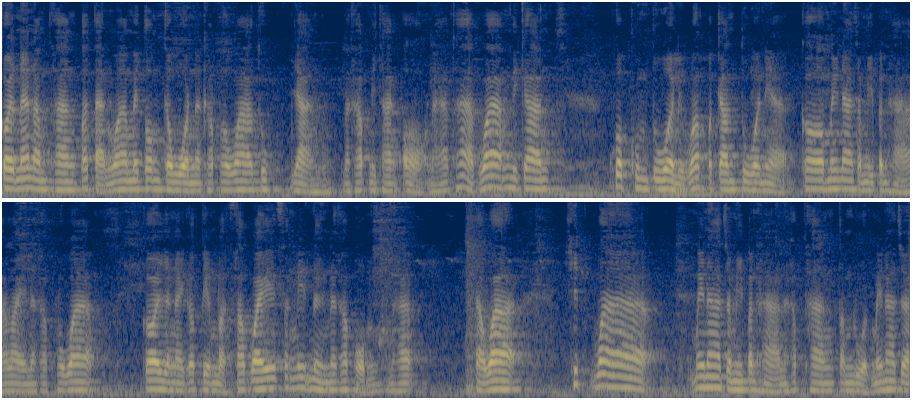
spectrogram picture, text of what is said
ก็แนะนำทางป้าแตนว่าไม่ต้องกังวลนะครับ เพราะว่าทุกอย่างนะครับมีทางออกนะฮะถ้าหากว่ามีการควบคุมตัวหรือว่าประกันตัวเนี่ยก็ไม่น่าจะมีปัญหาอะไรนะครับ เพราะว่าก็ยังไงก็เตรียมหลักทรัพย์ไว้สักนิดนึงนะครับผมนะครับแต่ว่าคิดว่า ไม่น่าจะมีปัญหานะครับ ทางตำรวจไม่น่าจะ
